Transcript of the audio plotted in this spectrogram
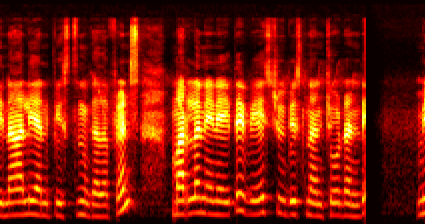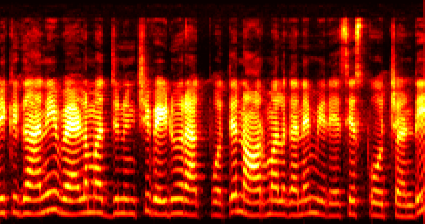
తినాలి అనిపిస్తుంది కదా ఫ్రెండ్స్? మరలా నేనైతే వేసి చూపిస్తున్నాను చూడండి. మీకు కానీ వేళ్ళ మధ్య నుంచి వేయడం రాకపోతే నార్మల్గానే మీరు వేసేసుకోవచ్చు అండి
